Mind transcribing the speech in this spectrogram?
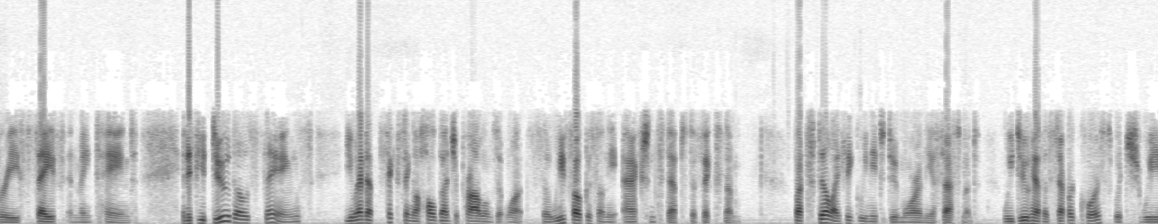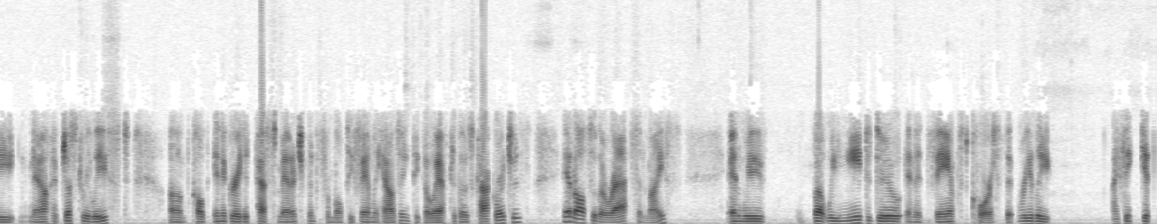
free, safe, and maintained. And if you do those things, you end up fixing a whole bunch of problems at once. So we focus on the action steps to fix them. But still, I think we need to do more in the assessment. We do have a separate course, which we now have just released, um, called Integrated Pest Management for Multifamily Housing to go after those cockroaches and also the rats and mice. And we've but we need to do an advanced course that really, I think, gets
